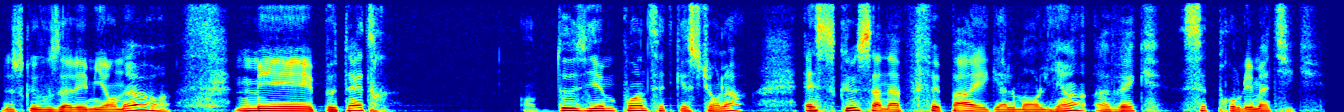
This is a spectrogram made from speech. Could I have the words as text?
de ce que vous avez mis en œuvre, mais peut-être, en deuxième point de cette question-là, est-ce que ça n'a fait pas également lien avec cette problématique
